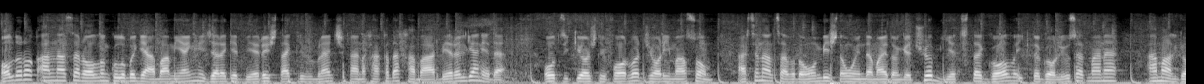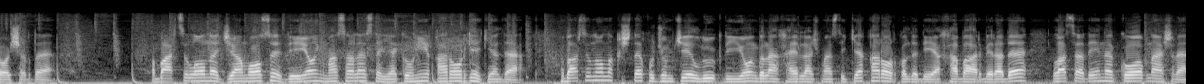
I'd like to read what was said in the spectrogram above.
Oldinroq Al Nassr London klubiga Aubameyangni ijaraga berish taklifi bilan chiqqani haqida xabar berilgan edi. 32 yoshli forvard joriy mavsum Arsenal safida 15 ta o'yinda maydonga tushib, 7 ta gol va 2 ta golli uzatmani amalga oshirdi. Barselona jamoasi De Jong masalasida yakuniy qarorga keldi. Barselona qishda hujumchi Luke De Jong bilan xayrlashmaslikka qaror qildi deya xabar beradi La Cadena Coop nashri.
